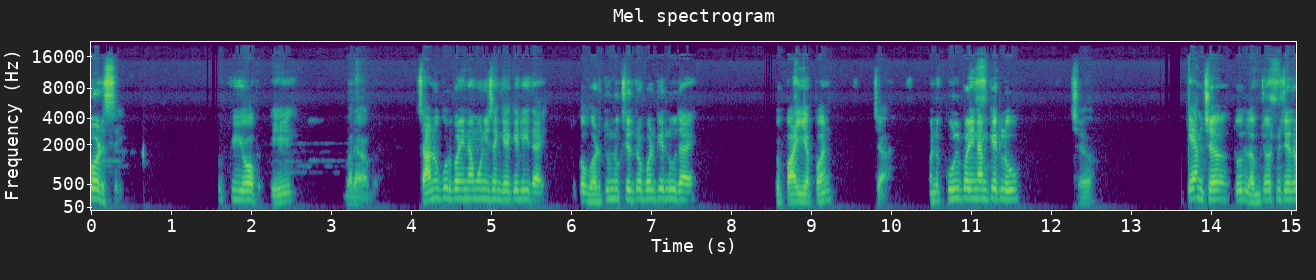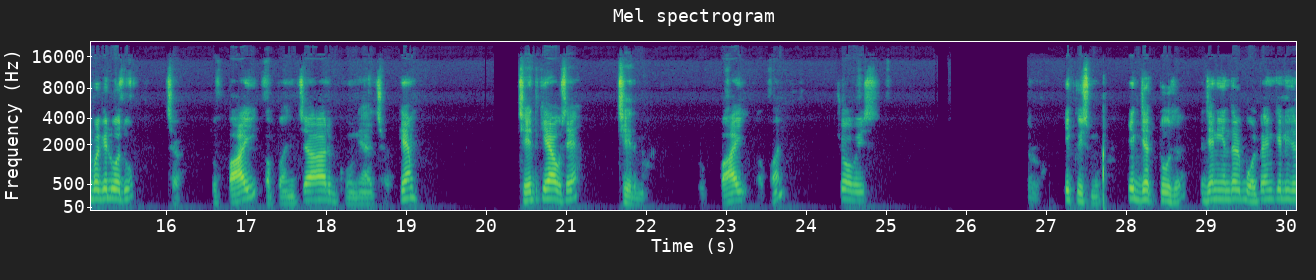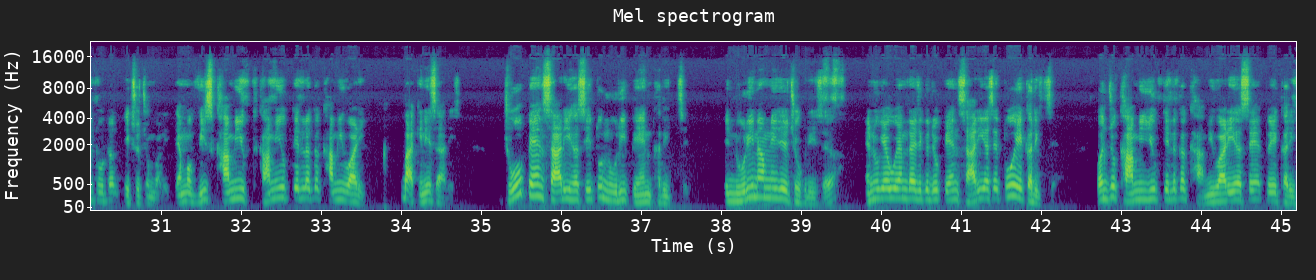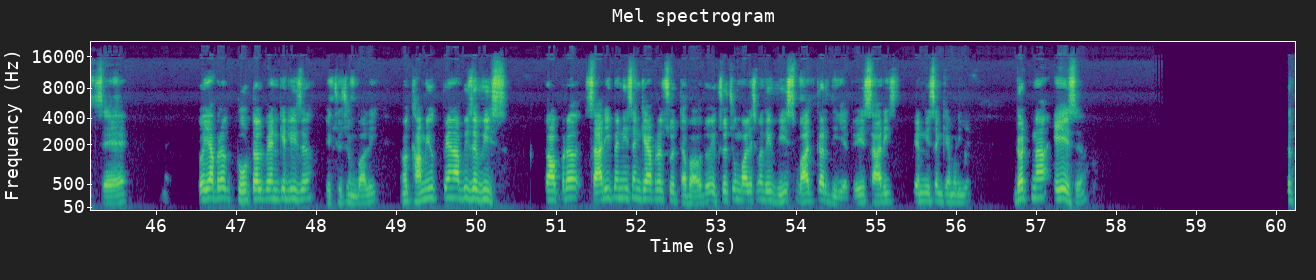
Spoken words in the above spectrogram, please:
પડશે. તો પી ઓફ એ બરાબર. સાનુકૂળ પરિણામોની સંખ્યા કેટલી થાય? તો વર્તુળનું ક્ષેત્રફળ કેટલું થાય? તો પાઈ અપન ચાર. અને કુલ પરિણામ કેટલું? છ. કેમ છે? તો લંબચોરસનું ક્ષેત્રફળ કેટલું હતું? છ. તો પાઈ અપન ચાર ગુણ્યા છ. કેમ? છેદ ક્યાં આવશે? છેદમાં. તો પાઈ અપન ચોવીસ. ચલો, એકવીસમું. એક જથ્થો છે. જેની અંદર બોલપેન કેટલી છે? ટોટલ એકસો ચુમ્માલીસ તેમાં વીસ ખામીયુક્ત ખામીયુક્ત એટલે કે ખામીવાળી. બાકીની સારી છે. જો પેન સારી હશે તો નૂરી પેન ખરીદશે એ નૂરી નામની જે છોકરી છે, એનું કેવું એમ થાય છે કે જો પેન સારી હશે તો એ ખરીદશે પણ જો ખામીયુક્ત એટલે કે ખામીવાળી હશે તો એ ખરીદશે તો એ આપણે ટોટલ પેન કેટલી છે? એકસો ચુમ્માલીસ ખામીયુક્ત પેન આપી છે વીસ. તો આપણે સારી પેનની સંખ્યા આપણે શોધતા ભાવ તો એકસો ચુમ્બાલીસમાંથી વીસ બાદ કરી દઈએ તો એ સારી પેનની સંખ્યા મળી જાય ઘટના એ છે તો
